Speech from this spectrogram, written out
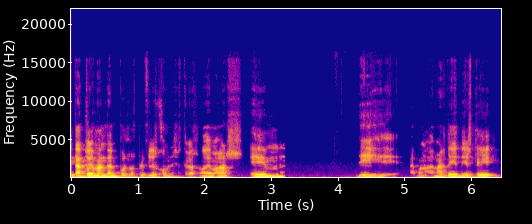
tanto demandan pues, los perfiles jóvenes en este caso. Además, em, de, bueno, además de, este,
